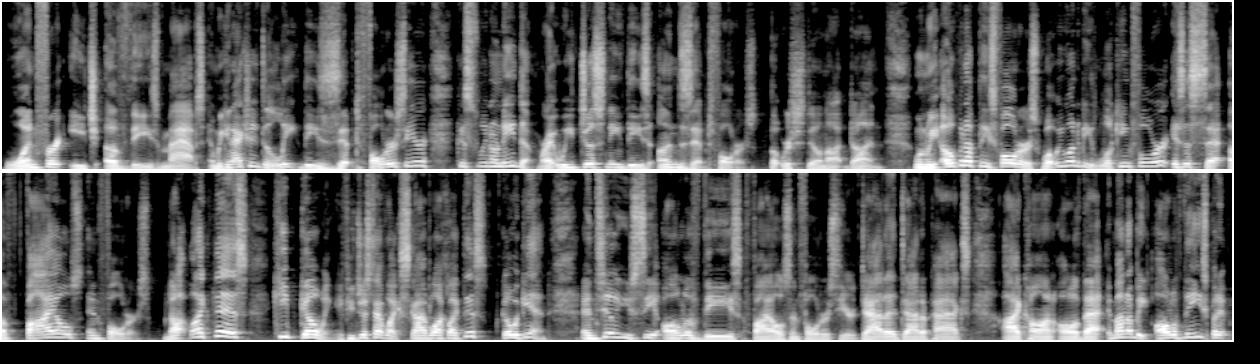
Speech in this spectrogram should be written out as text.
one for each of these maps. And we can actually delete these zipped folders here because we don't need them, right? We just need these unzipped folders, but we're still not done. When we open up these folders, what we want to be looking for is a set of files and folders. Not like this, keep going. If you just have like Skyblock like this, go again until you see all of these files and folders here. Data, data packs, icon, all of that. It might not be all of these, but it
